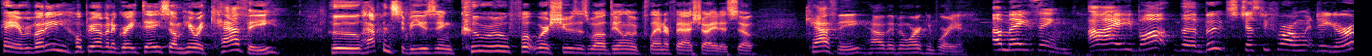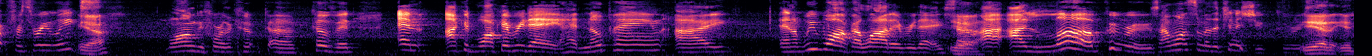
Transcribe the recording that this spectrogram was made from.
Hey, everybody. Hope you're having a great day. So I'm here with Kathy, who happens to be using Kuru footwear shoes as well, dealing with plantar fasciitis. So, Kathy, how have they been working for you? Amazing. I bought the boots just before I went to Europe for three weeks. Yeah. Long before the uh, COVID, and I could walk every day. I had no pain. I and we walk a lot every day. So Yeah. I, I love Kurus. I want some of the tennis shoe Kurus. Yeah, too. it,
